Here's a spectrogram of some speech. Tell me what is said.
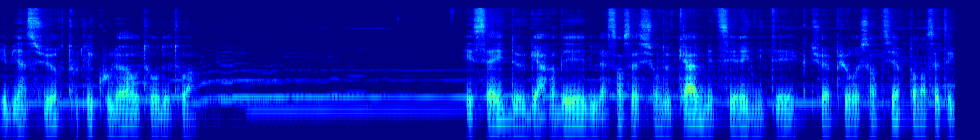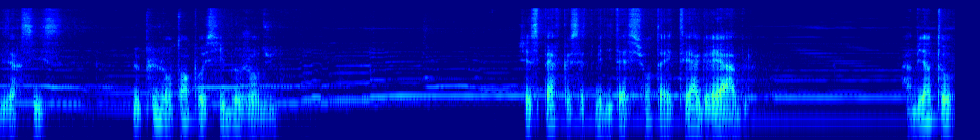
et bien sûr toutes les couleurs autour de toi. Essaye de garder la sensation de calme et de sérénité que tu as pu ressentir pendant cet exercice le plus longtemps possible aujourd'hui. J'espère que cette méditation t'a été agréable. À bientôt.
